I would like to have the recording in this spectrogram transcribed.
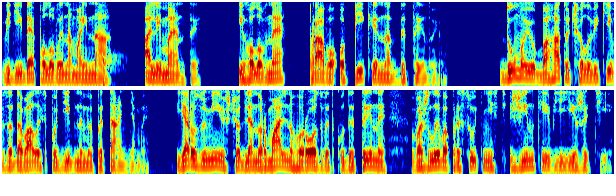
відійде половина майна, аліменти, і головне право опіки над дитиною. Думаю, багато чоловіків задавались подібними питаннями. Я розумію, що для нормального розвитку дитини важлива присутність жінки в її житті.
